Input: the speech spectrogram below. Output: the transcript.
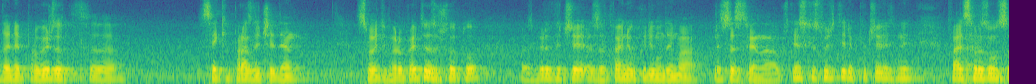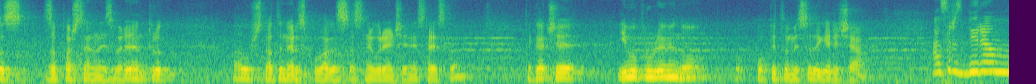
да не провеждат всеки празничен ден своите мероприятия, защото Разбирате, че затова е необходимо да има присъствие на общински служители в почивните дни. Това е свързано с заплащане на извареден труд, а общината не разполага с неограничени средства. Така че има проблеми, но опитваме се да ги решаваме. Аз разбирам,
